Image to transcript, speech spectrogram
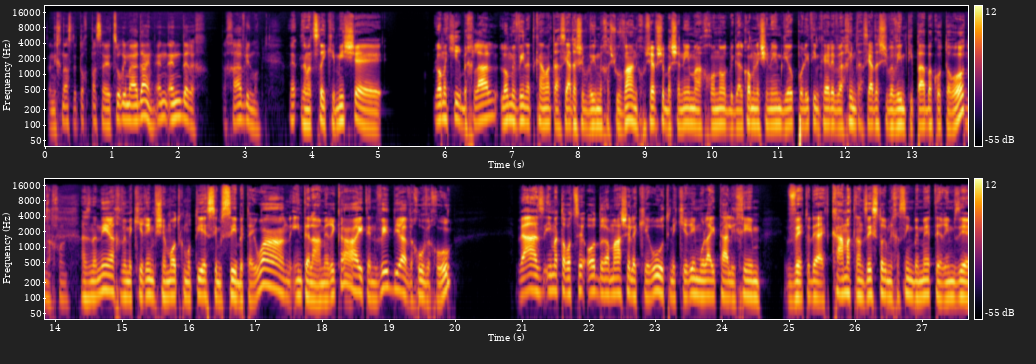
אתה נכנס לתוך פס הייצור עם הידיים, אין, אין דרך, אתה חייב ללמוד. זה, זה מצחיק, כי מי שלא מכיר בכלל, לא מבין עד כמה תעשיית השבבים היא חשובה, אני חושב שבשנים האחרונות, בגלל כל מיני שינויים גיאופוליטיים כאלה ואחרים, תעשיית השבבים טיפה בכותרות. נכון. אז נניח ומכירים שמות כמו TSMC בטיוואן, אינטל האמריקאית, NVIDIA וכו' וכו'. ואז אם אתה רוצה עוד רמה של היכרות, מכירים אולי תהליכים, ואתה יודע, את כמה טרנזיסטורים נכנסים במטר, אם זה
